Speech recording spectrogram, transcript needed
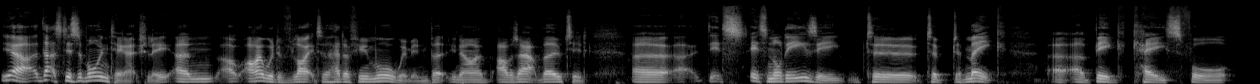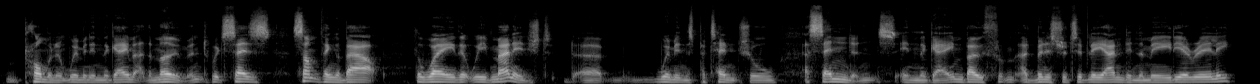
Yeah, that's disappointing actually. And I, I, would have liked to have had a few more women, but you know, I, I was outvoted. Uh, it's it's not easy to to to make a, a, big case for prominent women in the game at the moment, which says something about the way that we've managed. Uh, women's potential ascendance in the game, both administratively and in the media, really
